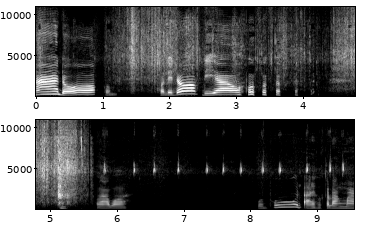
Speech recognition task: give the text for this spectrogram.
ห้าดอกก็ก็ได้ดอกเดียว ว่าบ่พูนพูนอายข่อยกำลังมา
